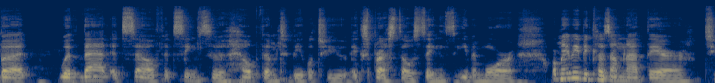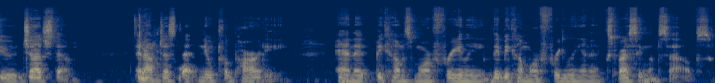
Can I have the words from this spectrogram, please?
but with that itself, it seems to help them to be able to express those things even more. Or maybe because I'm not there to judge them and I'm just that neutral party. And it becomes more freely, they become more freely in expressing themselves.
